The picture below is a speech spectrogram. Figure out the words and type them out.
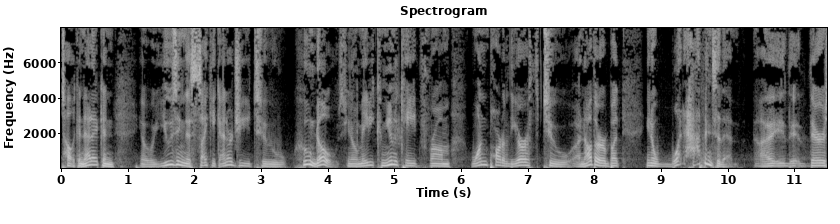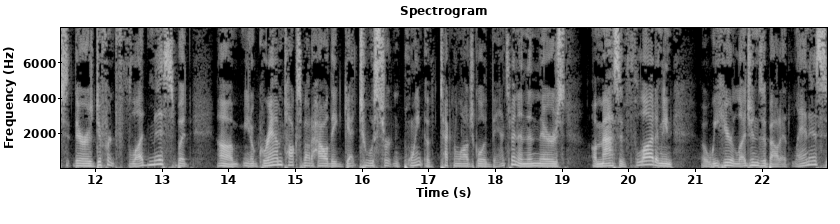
telekinetic and you know, using this psychic energy to who knows, you know, maybe communicate from one part of the earth to another. But you know, what happened to them? Uh, there's there's different flood myths, but um, you know, Graham talks about how they get to a certain point of technological advancement, and then there's a massive flood. I mean, uh, we hear legends about Atlantis.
